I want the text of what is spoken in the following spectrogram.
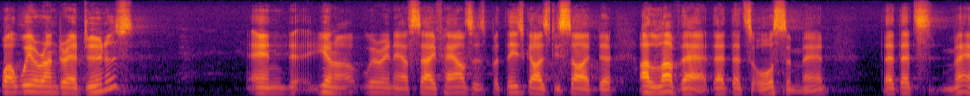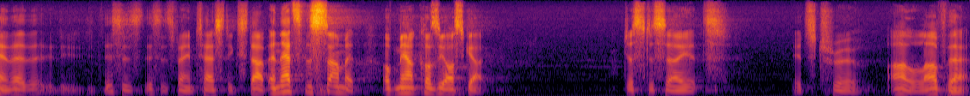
while we were under our doonas and uh, you know we're in our safe houses but these guys decide to i love that, that that's awesome man that, that's man that- this is this is fantastic stuff and that's the summit of mount kosciuszko just to say it's it's true. I love that.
